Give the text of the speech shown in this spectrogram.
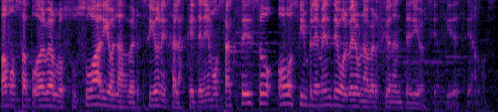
Vamos a poder ver los usuarios, las versiones a las que tenemos acceso o simplemente volver a una versión anterior si así deseamos.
